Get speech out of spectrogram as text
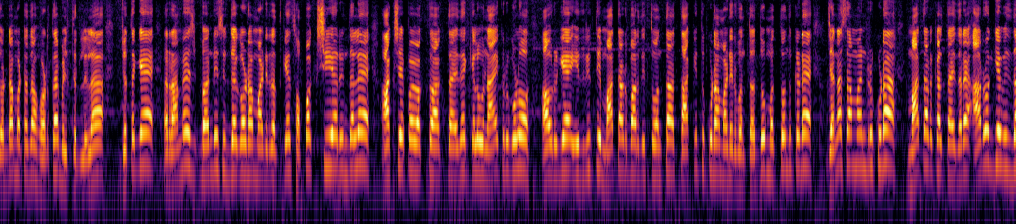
ದೊಡ್ಡ ಮಟ್ಟದ ಹೊಡೆತ ಬೀಳ್ತಿರ್ಲಿಲ್ಲ. ಜೊತೆಗೆ ರಮೇಶ್ ಬಂಡಿ ಸಿದ್ದೇಗೌಡ ಮಾಡಿರೋದಕ್ಕೆ ಸ್ವಪಕ್ಷೀಯರಿಂದಲೇ ಆಕ್ಷೇಪ ವ್ಯಕ್ತ ಆಗ್ತಾ ಇದೆ. ಕೆಲವು ನಾಯಕರುಗಳು ಅವರಿಗೆ ಈ ರೀತಿ ಮಾತಾಡಬಾರ್ದಿತ್ತು ಅಂತ ತಾಕೀತು ಕೂಡ ಮಾಡಿರುವಂಥದ್ದು ಮತ್ತೊಂದು ಕಡೆ ಜನಸಾಮಾನ್ಯರು ಕೂಡ ಮಾತಾಡ್ಕೊಳ್ತಾ ಇದ್ದಾರೆ. ಆರೋಗ್ಯ ವಿಧ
